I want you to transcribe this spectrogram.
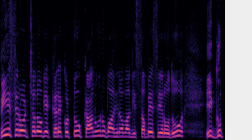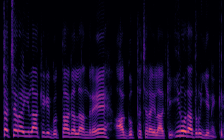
ಬಿಸಿ ರೋಡ್ ಚಲೋಗೆ ಕರೆ ಕೊಟ್ಟು ಕಾನೂನು ಬಾಹಿರವಾಗಿ ಸಭೆ ಸೇರೋದು ಈ ಗುಪ್ತಚರ ಇಲಾಖೆಗೆ ಗೊತ್ತಾಗಲ್ಲ ಅಂದ್ರೆ ಆ ಗುಪ್ತಚರ ಇಲಾಖೆ ಇರೋದಾದರೂ ಏನಕ್ಕೆ?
